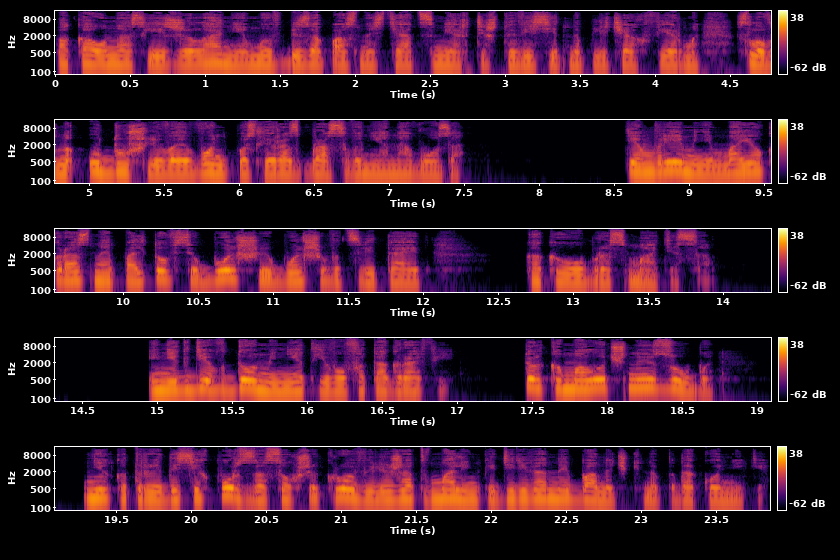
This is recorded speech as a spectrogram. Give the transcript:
Пока у нас есть желание, мы в безопасности от смерти, что висит на плечах фермы, словно удушливая вонь после разбрасывания навоза. Тем временем мое красное пальто все больше и больше выцветает, как и образ Матиса. И нигде в доме нет его фотографий, только молочные зубы. Некоторые до сих пор с засохшей кровью лежат в маленькой деревянной баночке на подоконнике.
